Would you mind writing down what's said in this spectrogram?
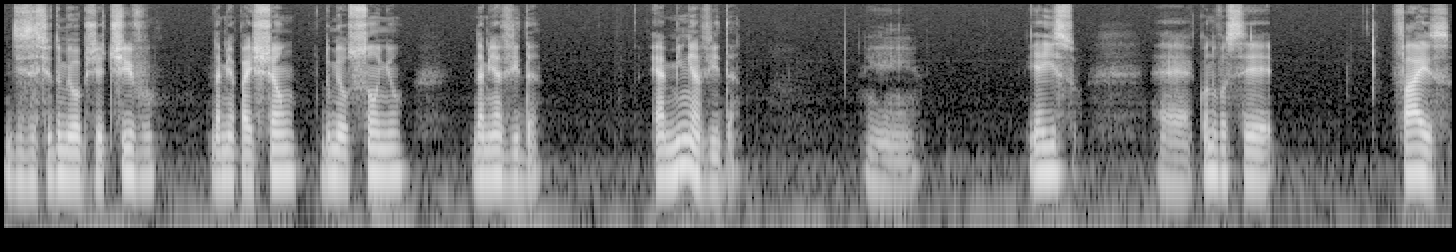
Desistir do meu objetivo, da minha paixão, do meu sonho, da minha vida. É a minha vida. E, e é isso. É, quando você faz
